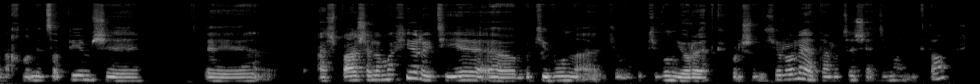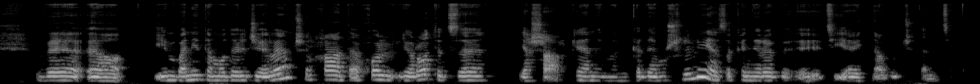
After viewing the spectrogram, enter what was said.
אנחנו מצפים ש... ההשפעה של המחיר תהיה בכיוון, כאילו בכיוון יורד, ככל שהמחיר עולה אתה רוצה שהדימן יקטן ואם בנית מודל GLM שלך אתה יכול לראות את זה ישר, כן, אם המקדם הוא שלילי אז זה כנראה תהיה ההתנהגות שאתה מצפה.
